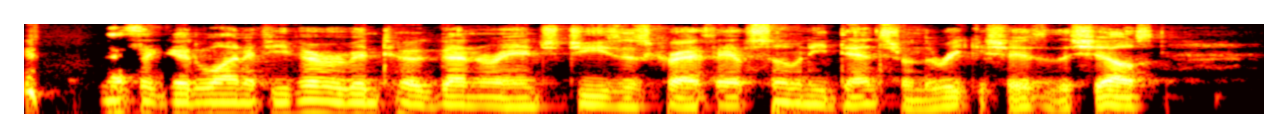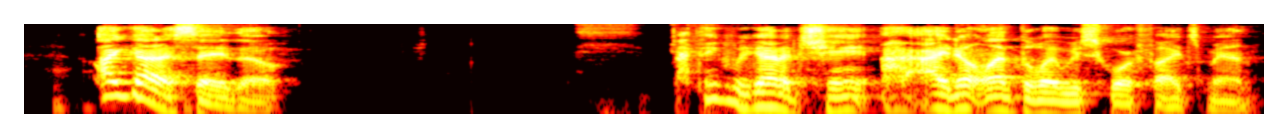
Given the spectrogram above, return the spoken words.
that's a good one. If you've ever been to a gun range, Jesus Christ, they have so many dents from the ricochets of the shells. I gotta say though, I think we gotta change. I, I don't like the way we score fights, man.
